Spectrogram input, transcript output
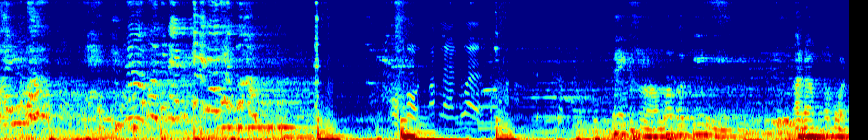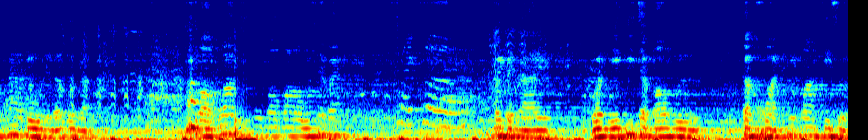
ใครวะหน้ามือที่ไหนก็แก้ได้ทั้งตัวโอ้โหชัดแรงด้วยได้ข่าวว่าเมื่อกี้อดัมขบฏหน้าดูเลยแล้วมึงอะบอกว่ากูเบาๆใช่ไหม ไม่เป็นไร วันนี้พี่จะเบามือกับขวัญให้มากที่สุด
